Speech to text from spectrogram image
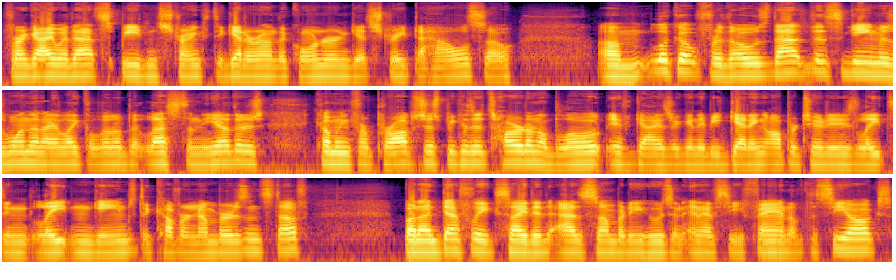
for a guy with that speed and strength to get around the corner and get straight to Howell. So um, look out for those. That this game is one that I like a little bit less than the others, coming for props, just because it's hard on a blowout if guys are going to be getting opportunities late in late in games to cover numbers and stuff. But I'm definitely excited as somebody who's an NFC fan of the Seahawks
